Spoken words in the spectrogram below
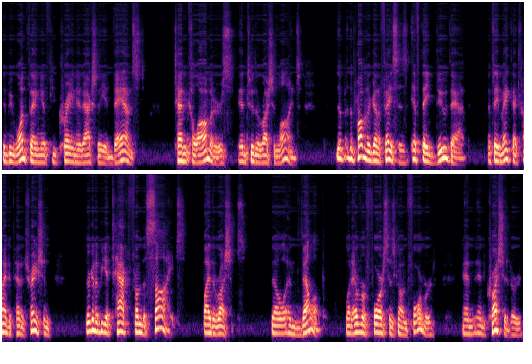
it'd be one thing if Ukraine had actually advanced 10 kilometers into the Russian lines. The, the problem they're going to face is if they do that, if they make that kind of penetration, they're going to be attacked from the sides by the Russians. They'll envelop whatever force has gone forward and, and crush it or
